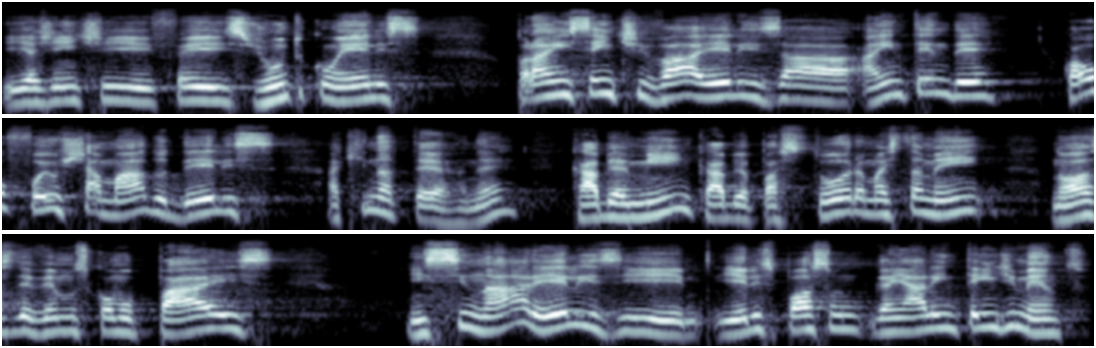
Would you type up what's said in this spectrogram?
e a gente fez junto com eles, para incentivar eles a, a entender qual foi o chamado deles aqui na terra, né? Cabe a mim, cabe à pastora, mas também nós devemos, como pais, ensinar eles e, e eles possam ganhar entendimento.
